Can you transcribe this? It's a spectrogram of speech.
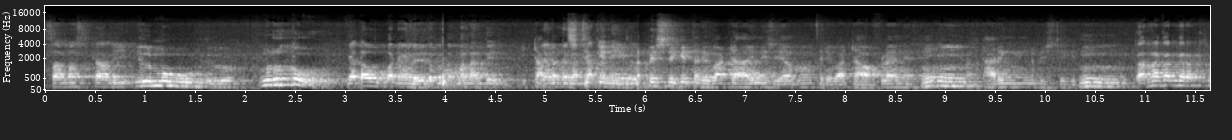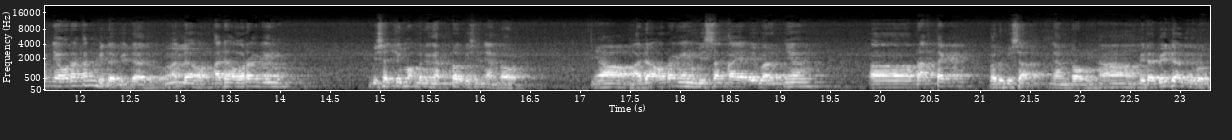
sama sekali ilmu gitu loh. Menurutku nggak tahu pandangan dari teman-teman nanti Dapat sedikit ini. lebih sedikit daripada ini sih apa daripada offline ya. sih. Mm-mm. Daring lebih sedikit. Hmm, karena kan karakternya orang kan beda-beda tuh. Hmm. Ada ada orang yang bisa cuma mendengar tok bisa nyantol. Ya. Ada orang yang bisa kayak ibaratnya eh, praktek baru bisa nyantol. Ah. Beda-beda gitu.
